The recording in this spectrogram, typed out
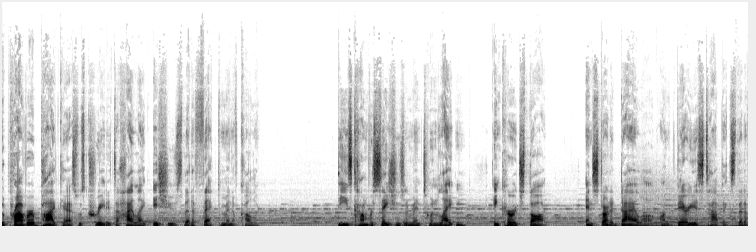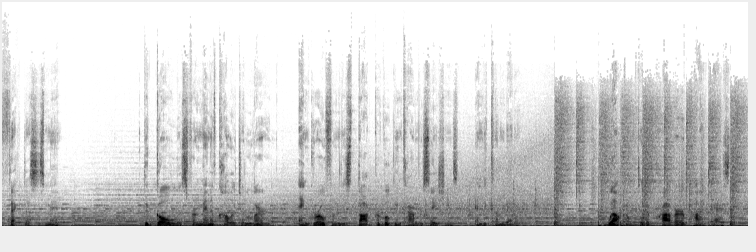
The Proverb Podcast was created to highlight issues that affect men of color. These conversations are meant to enlighten, encourage thought, and start a dialogue on various topics that affect us as men. The goal is for men of color to learn and grow from these thought provoking conversations and become better. Welcome to the Proverb Podcast.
